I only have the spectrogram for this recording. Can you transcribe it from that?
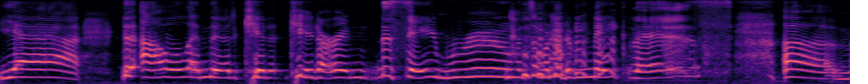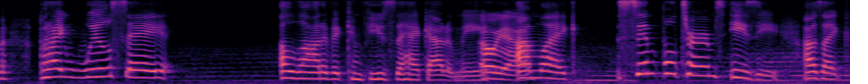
yeah, the owl and the kid kid are in the same room and someone had to make this. Um, but I will say a lot of it confused the heck out of me. Oh, yeah. I'm like, simple terms, easy. I was like,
